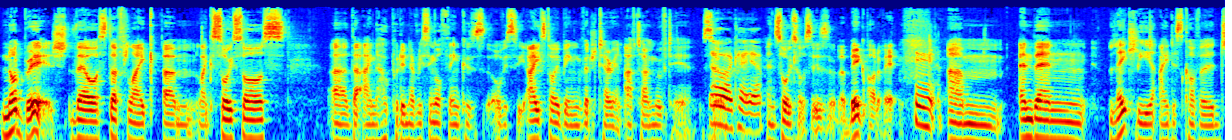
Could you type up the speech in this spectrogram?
not British. There are stuff like um, like soy sauce uh, that I now put in every single thing because obviously I started being vegetarian after I moved here. So, oh, okay, yeah. And soy sauce is a big part of it. Um, and then lately I discovered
